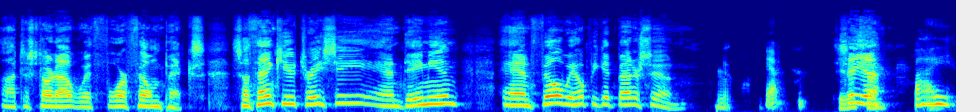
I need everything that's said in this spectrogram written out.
uh, to start out with four film picks. So thank you, Tracy and Damien and Phil. We hope you get better soon. Yeah. See See ya. time. Bye.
